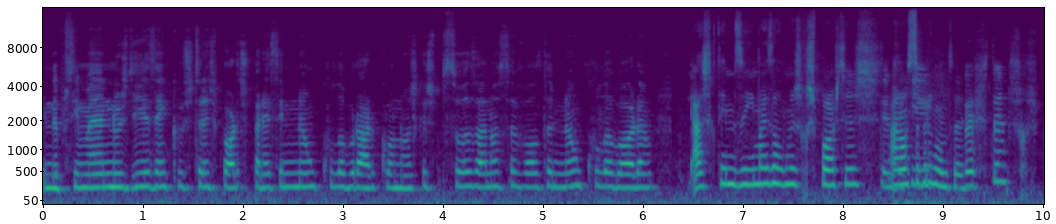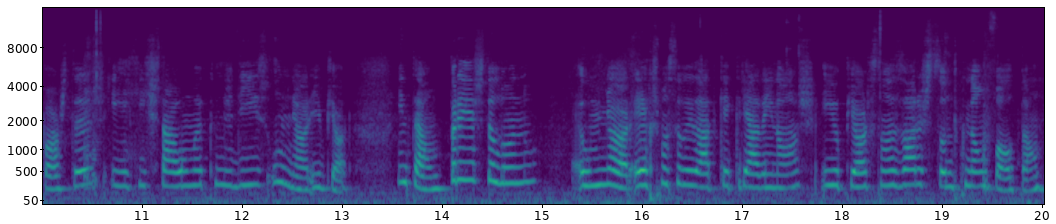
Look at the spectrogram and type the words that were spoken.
Ainda por cima, nos dias em que os transportes parecem não colaborar connosco, as pessoas à nossa volta não colaboram. Acho que temos aí mais algumas respostas Temos à nossa aqui pergunta. Bastantes respostas e aqui está uma que nos diz o melhor e o pior. Então, para este aluno, o melhor é a responsabilidade que é criada em nós e o pior são as horas de sono que não voltam.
